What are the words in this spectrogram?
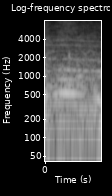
고마워.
